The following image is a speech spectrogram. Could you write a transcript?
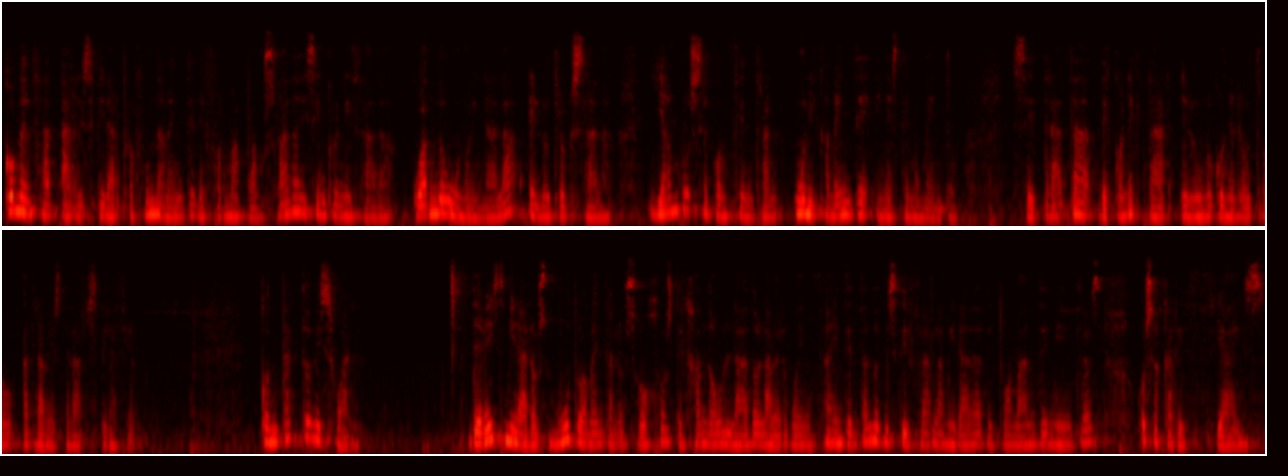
comenzad a respirar profundamente de forma pausada y sincronizada. Cuando uno inhala, el otro exhala y ambos se concentran únicamente en este momento. Se trata de conectar el uno con el otro a través de la respiración. Contacto visual. Debéis miraros mutuamente a los ojos, dejando a un lado la vergüenza, intentando descifrar la mirada de tu amante mientras os acariciáis,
